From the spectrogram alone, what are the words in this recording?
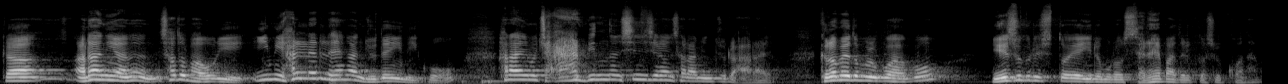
그러니까 아나니아는 사도 바울이 이미 할례를 행한 유대인이고 하나님을 잘 믿는 신실한 사람인 줄 알아요. 그럼에도 불구하고 예수 그리스도의 이름으로 세례 받을 것을 권합니다.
